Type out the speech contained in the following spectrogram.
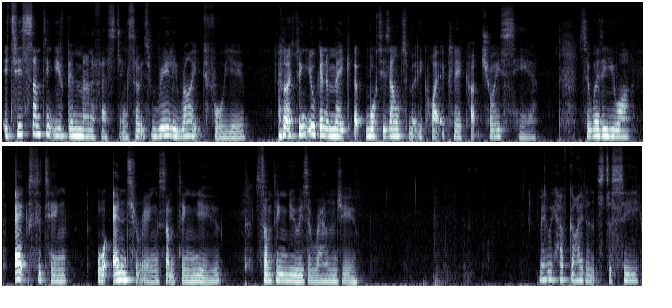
It is something you've been manifesting, so it's really right for you. And I think you're going to make what is ultimately quite a clear cut choice here. So, whether you are exiting or entering something new, something new is around you. May we have guidance to see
